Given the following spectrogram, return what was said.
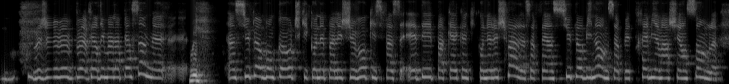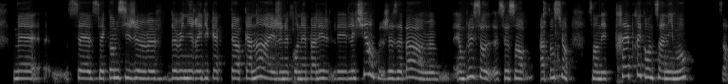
Je ne vais faire du mal à personne, mais euh, oui. Un super bon coach qui ne connaît pas les chevaux, qui se fasse aider par quelqu'un qui connaît le cheval, ça fait un super binôme, ça peut très bien marcher ensemble. Mais c'est comme si je veux devenir éducateur canin et je ne connais pas les, les, chiens, je ne sais pas. En plus, ce sont, attention, ce sont des très très grands animaux sont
